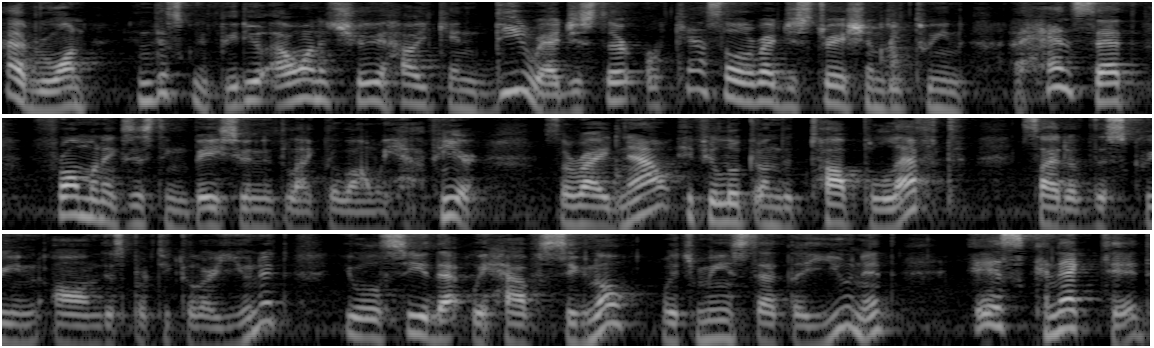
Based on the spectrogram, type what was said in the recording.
Hi everyone, in this quick video I want to show you how you can deregister or cancel a registration between a handset from an existing base unit like the one we have here. So right now if you look on the top left side of the screen on this particular unit you will see that we have signal which means that the unit is connected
